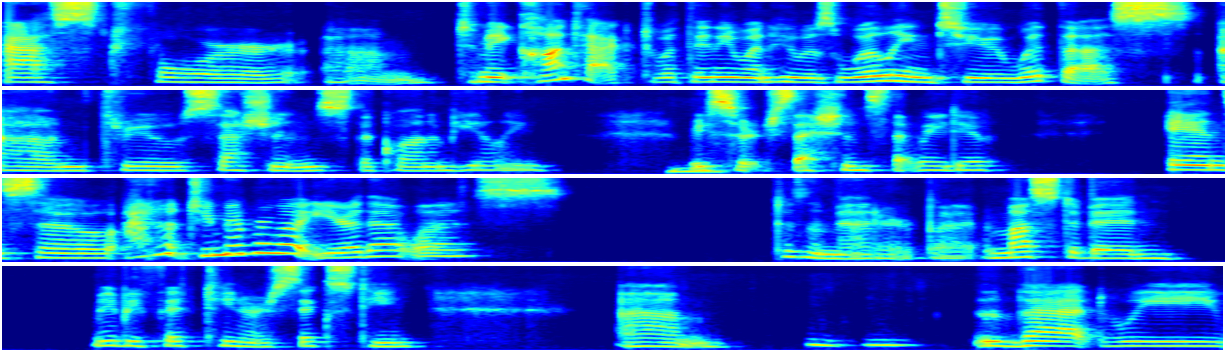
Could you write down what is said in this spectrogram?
asked for um, to make contact with anyone who was willing to with us um, through sessions, the quantum healing mm-hmm. research sessions that we do. And so I don't, do you remember what year that was? Doesn't matter, but it must have been maybe 15 or 16. Um, mm-hmm that we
